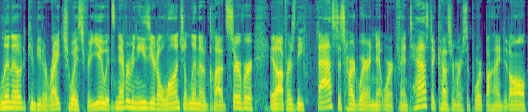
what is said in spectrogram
Linode can be the right choice for you. It's never been easier to launch a Linode cloud server. It offers the fastest hardware and network, fantastic customer support behind it all,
